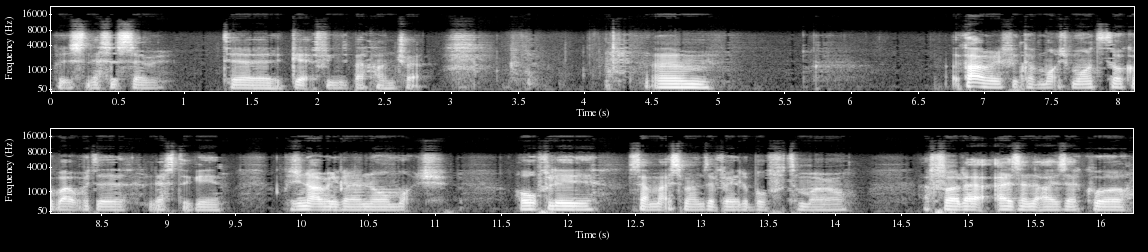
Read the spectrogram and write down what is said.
because it's necessary to get things back on track. Um, I can't really think of much more to talk about with the Leicester game because you're not really going to know much hopefully Saint-Maximin's available for tomorrow. I feel that Alexander Isak will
